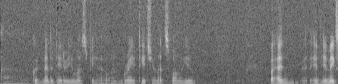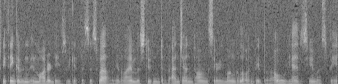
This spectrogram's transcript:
uh, a good meditator. You must be a, a, great teacher. Let's follow you. But it, it makes me think of in, in, modern days we get this as well. You know, I'm a student of Ajahn Tong Siri Mangalo, and people, oh yes, you must be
